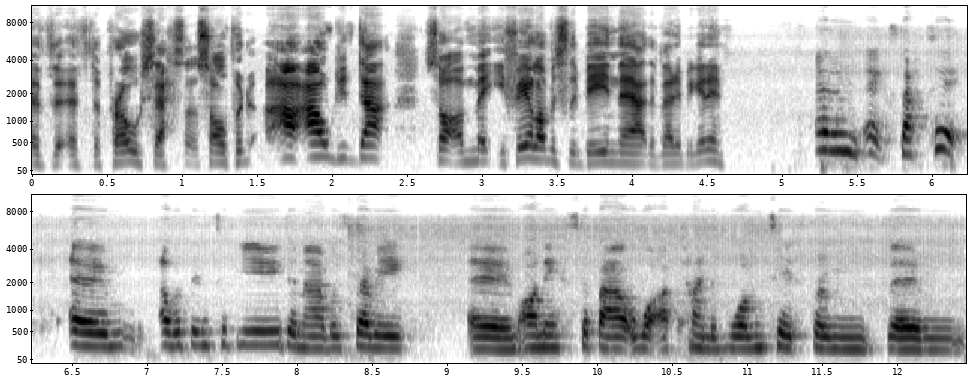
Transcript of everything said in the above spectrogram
of the, of the process at Salford. How, how, did that sort of make you feel? Obviously being there at the very beginning. Um, ecstatic. Um, I was interviewed and I was very um, honest about what I kind of wanted from the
